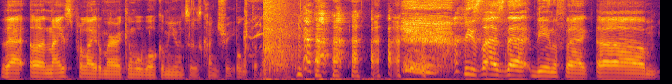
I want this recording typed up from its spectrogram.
that a nice, polite American will welcome you into this country. besides that being a fact, um,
